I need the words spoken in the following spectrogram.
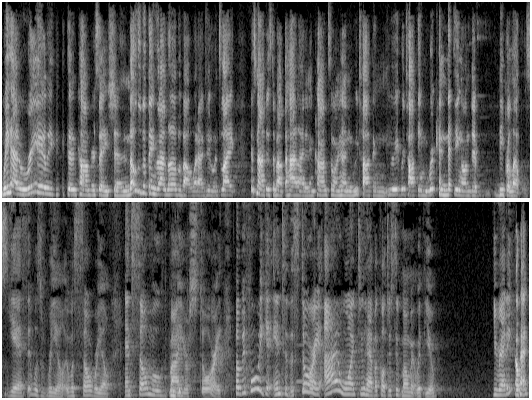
we had a really good conversation. And those are the things that I love about what I do. It's like, it's not just about the highlighting and contouring, honey. We're talking, we're talking, we're connecting on different deeper levels. Yes, it was real. It was so real and so moved by mm-hmm. your story. But before we get into the story, I want to have a culture soup moment with you. You ready? Okay.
